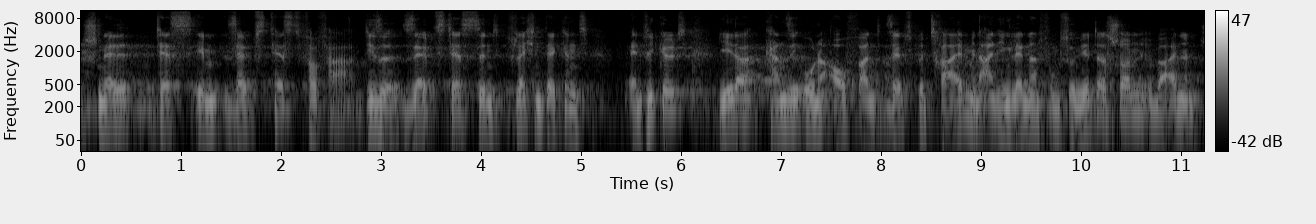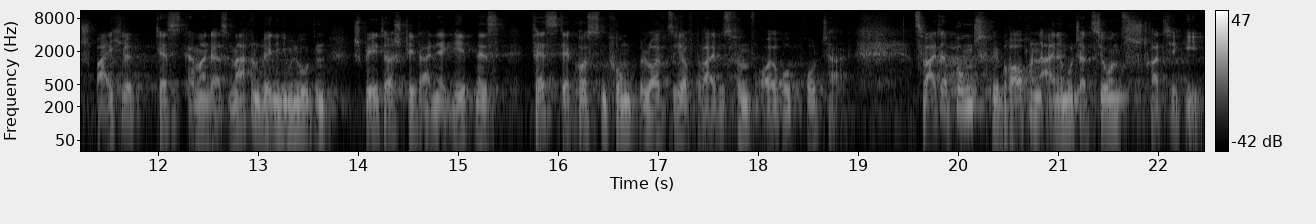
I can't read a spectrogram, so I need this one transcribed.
Schnelltests im Selbsttestverfahren. Diese Selbsttests sind flächendeckend entwickelt. Jeder kann sie ohne Aufwand selbst betreiben. In einigen Ländern funktioniert das schon. Über einen Speicheltest kann man das machen. Wenige Minuten später steht ein Ergebnis fest. Der Kostenpunkt beläuft sich auf drei bis fünf Euro pro Tag. Zweiter Punkt. Wir brauchen eine Mutationsstrategie.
